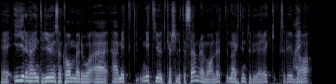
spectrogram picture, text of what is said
Eh, I den här intervjun som kommer då är, är mitt, mitt ljud kanske lite sämre än vanligt. Det märkte inte du Erik, så det är Nej. bra.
